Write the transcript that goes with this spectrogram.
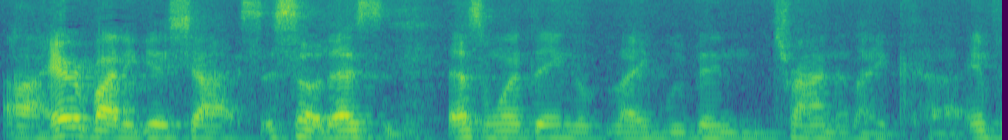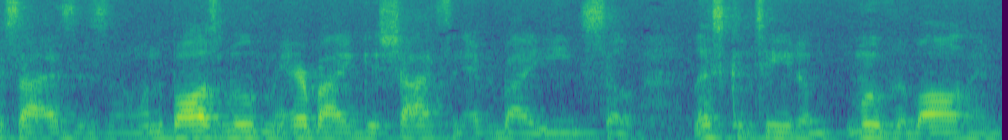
uh, everybody gets shots. So that's that's one thing like we've been trying to like uh, emphasize is when the ball's moving, everybody gets shots and everybody eats. So let's continue to move the ball and,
